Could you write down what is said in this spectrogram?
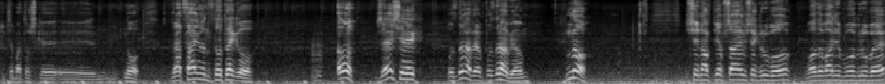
tu trzeba troszkę, yy, no, wracając do tego. O, Grzesiek, pozdrawiam, pozdrawiam. No, dzisiaj nawpieprzałem się grubo, ładowanie było grube.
